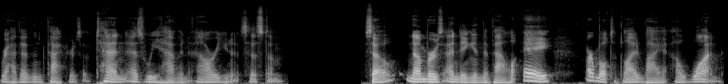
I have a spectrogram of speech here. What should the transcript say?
rather than factors of 10 as we have in our unit system. So numbers ending in the vowel A are multiplied by a 1.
